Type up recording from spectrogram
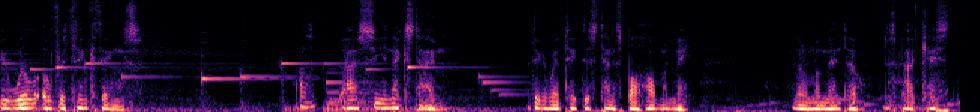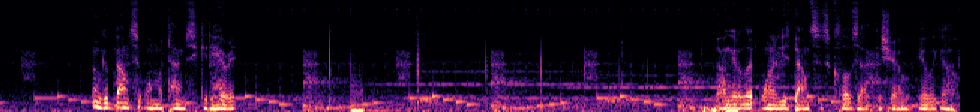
you will overthink things. I'll, I'll see you next time. I think I'm going to take this tennis ball home with me. A little memento, this podcast. I'm going to bounce it one more time so you could hear it. I'm going to let one of these bounces close out the show. Here we go.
